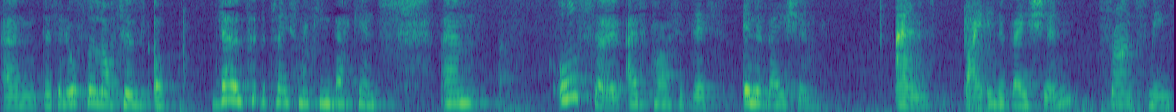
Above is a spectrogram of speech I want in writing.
um, there's an awful lot of, of, no, put the placemaking back in. Um, also, as part of this, innovation. And by innovation, France means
